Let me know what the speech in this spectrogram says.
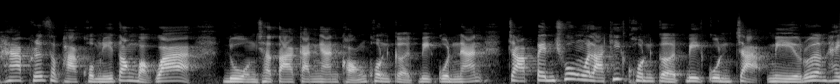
15 พฤษภาคมนี้ต้องบอกว่า ดวงชะตาการงานของคนเกิดปีกุลนั้น จะเป็นช่วงเวลาที่คนเกิดปีกุลจะมีเรื่องให้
